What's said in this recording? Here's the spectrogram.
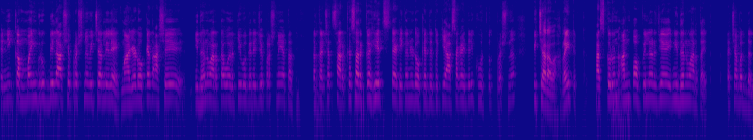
त्यांनी कंबाईन ग्रुप बीला असे प्रश्न विचारलेले आहेत माझ्या डोक्यात असे निधन वार्तावरती वगैरे जे प्रश्न येतात तर त्याच्यात सारखं सारखं हेच त्या ठिकाणी डोक्यात येतं की असा काहीतरी खोचक प्रश्न विचारावा राईट खास करून अनपॉप्युलर जे निधन वार्ता आहेत त्याच्याबद्दल.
